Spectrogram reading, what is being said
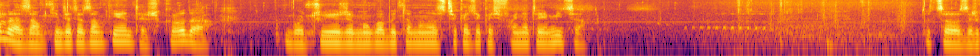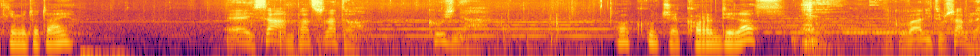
Dobra, zamknięte to zamknięte, szkoda. Bo czuję, że mogłaby tam na nas czekać jakaś fajna tajemnica. To co, zerkniemy tutaj? Ej, sam, patrz na to. Kuźnia. O kurczę, Cordylas? Wykuwali tu szable.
